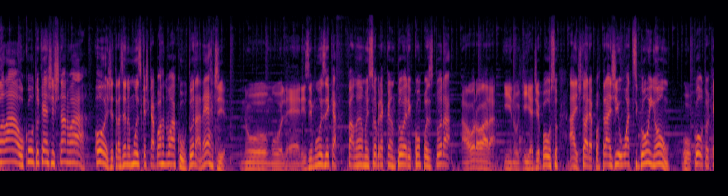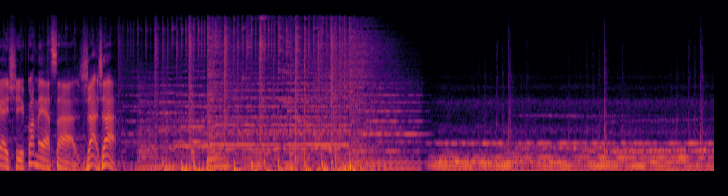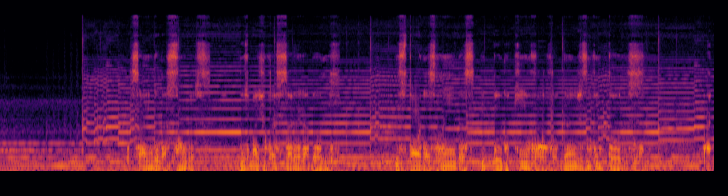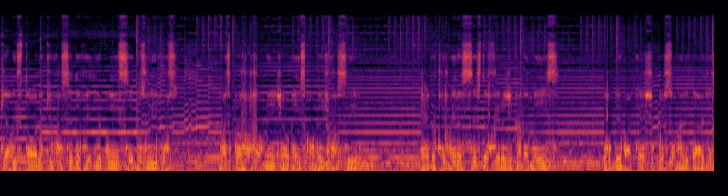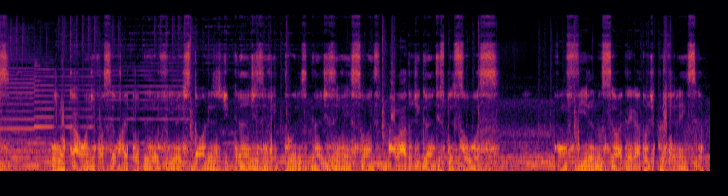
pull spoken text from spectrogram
Olá, o CultoCast está no ar! Hoje trazendo músicas que abordam a cultura nerd. No Mulheres e Música, falamos sobre a cantora e compositora Aurora. E no Guia de Bolso, a história por trás de What's Going On. O CultoCast começa já já! Saindo das sombras dos mais diversos agregadores. Histórias, lendas e tudo que envolve grandes inventores. Aquela história que você deveria conhecer dos livros, mas provavelmente alguém escondeu de você. Toda primeira sexta-feira de cada mês, o Debacast Personalidades um local onde você vai poder ouvir histórias de grandes inventores, grandes invenções ao lado de grandes pessoas. Confira no seu agregador de preferência.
